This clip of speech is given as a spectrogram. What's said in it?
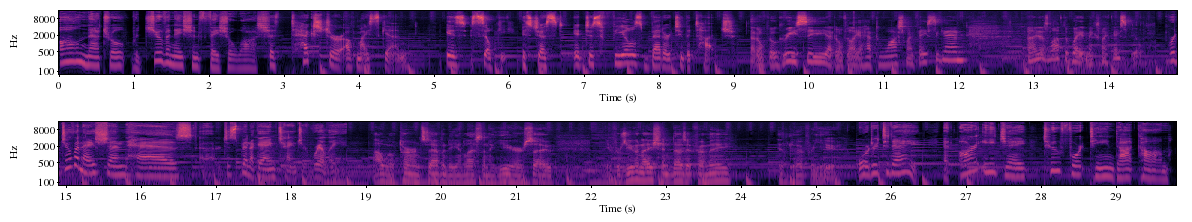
all natural rejuvenation facial wash. The texture of my skin is silky. It's just, it just feels better to the touch. I don't feel greasy. I don't feel like I have to wash my face again. I just love the way it makes my face feel. Rejuvenation has uh, just been a game changer, really. I will turn 70 in less than a year, so if rejuvenation does it for me, it'll do it for you. Order today at rej214.com.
